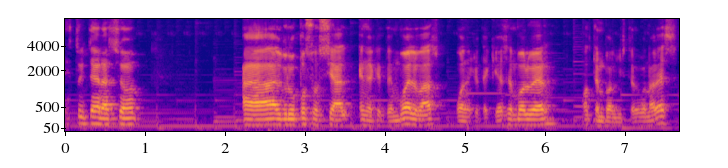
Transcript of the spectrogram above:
es tu integración al grupo social en el que te envuelvas o en el que te quieres envolver o te envolviste alguna vez.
